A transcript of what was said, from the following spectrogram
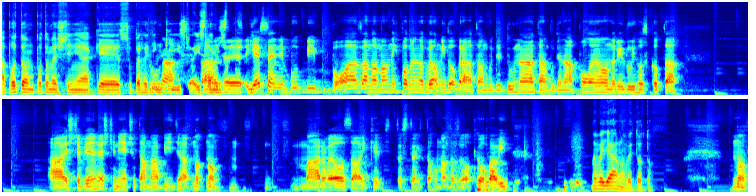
a potom, potom ešte nejaké superhrdinky isla, islamistické. jeseň by bola za normálnych podmienok veľmi dobrá. Tam bude Duna, tam bude Napoleon, Ridleyho Scotta. A ešte viem, ešte niečo tam má byť. A, no, no, Marvel, aj keď to toho mám dosť veľké obavy. No veď áno, veď toto. No,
